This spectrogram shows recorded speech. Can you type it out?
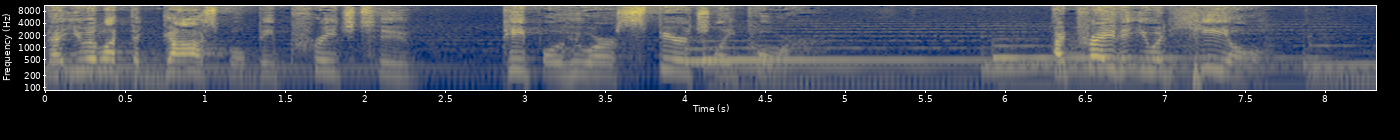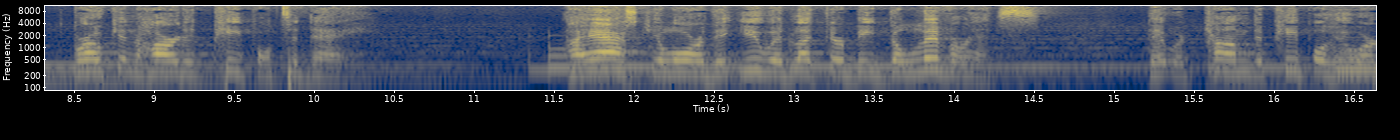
that you would let the gospel be preached to people who are spiritually poor. I pray that you would heal brokenhearted people today. I ask you, Lord, that you would let there be deliverance that would come to people who are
